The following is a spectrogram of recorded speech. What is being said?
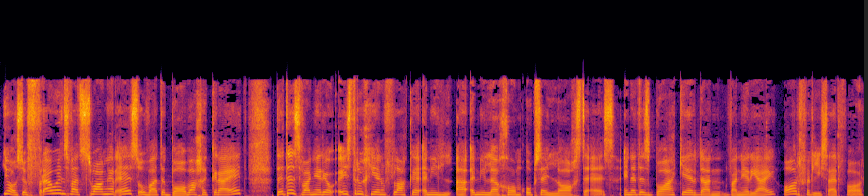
Ja, so vrouens wat swanger is of wat 'n baba gekry het, dit is wanneer jou estrogen vlakke in die uh, in die liggaam op sy laagste is. En dit is baie keer dan wanneer jy haarverlies ervaar.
